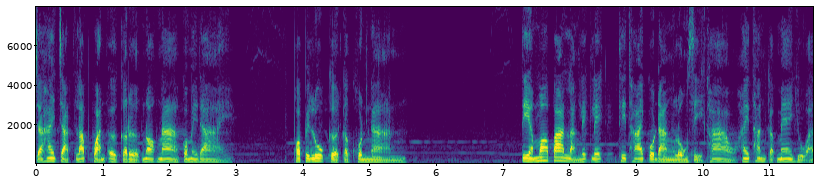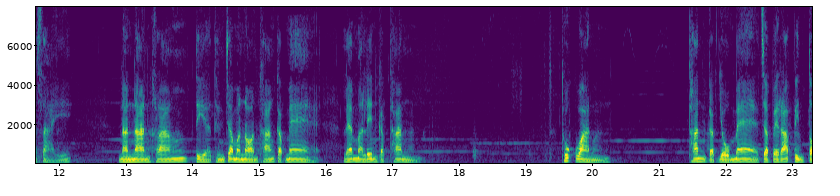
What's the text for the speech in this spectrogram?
จะให้จัดรับขวัญเอิกกระเริกนอกหน้าก็ไม่ได้ เพราะเป็นลูกเกิดกับคนงาน เตรียมหม้อบ้านหลังเล็กๆ ที่ท้ายโกดังลงสีข้าวให้ท่านกับแม่อยู่อาศัย นานๆครั้งเตี่ยถึงจะมานอนค้างกับแม่ และมาเล่นกับท่าน ทุกวัน ท่านกับโยมแม่จะไปรับปิ่นโต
